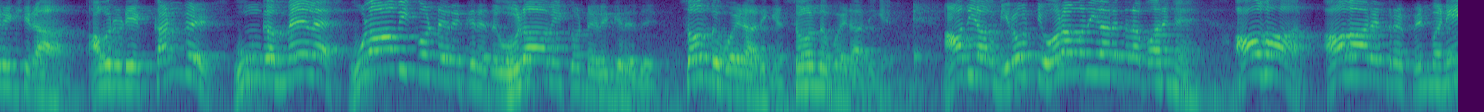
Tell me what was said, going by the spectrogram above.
இருக்கிறார். அவருடைய கண்கள் உங்க மேல உலாவி கொண்டு இருக்கிறது உலாவி கொண்டு இருக்கிறது சோர்ந்து போயிடாதீங்க சோர்ந்து போயிடாதீங்க. ஆதியாகம் இருபத்தி ஓராம் அதிகாரத்துல பாருங்க. ஆகார் ஆகார் என்ற பெண்மணி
